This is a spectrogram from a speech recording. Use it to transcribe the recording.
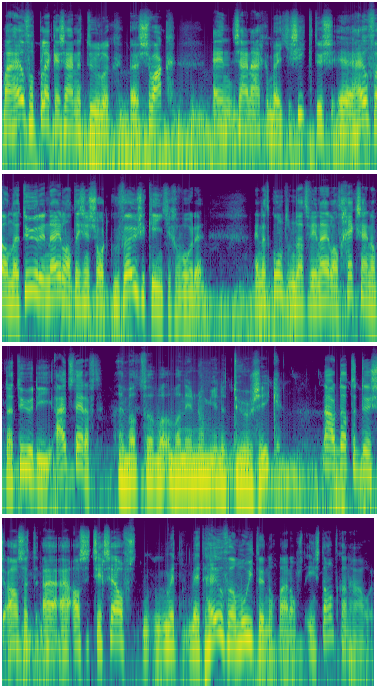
Maar heel veel plekken zijn natuurlijk eh, zwak en zijn eigenlijk een beetje ziek. Dus eh, heel veel natuur in Nederland is een soort couveuse kindje geworden. En dat komt omdat we in Nederland gek zijn op natuur die uitsterft. En wat, wa- wanneer noem je natuurziek? Nou, dat het dus als het, eh, als het zichzelf met, met heel veel moeite nog maar in stand kan houden.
